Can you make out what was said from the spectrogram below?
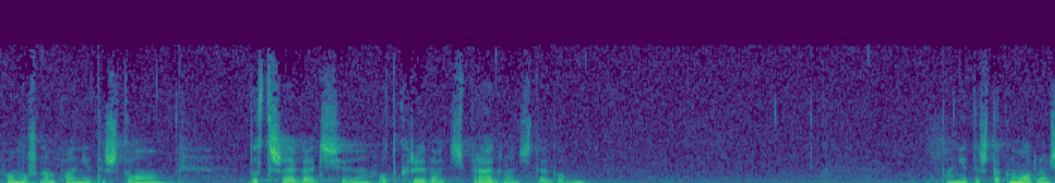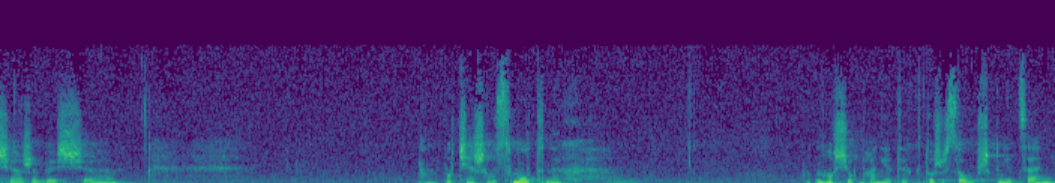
Pomóż nam, Panie, też to dostrzegać, e, odkrywać, pragnąć tego. Panie, też tak modlę się, żebyś e, pocieszał smutnych, podnosił, Panie, tych, którzy są przygnieceni.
